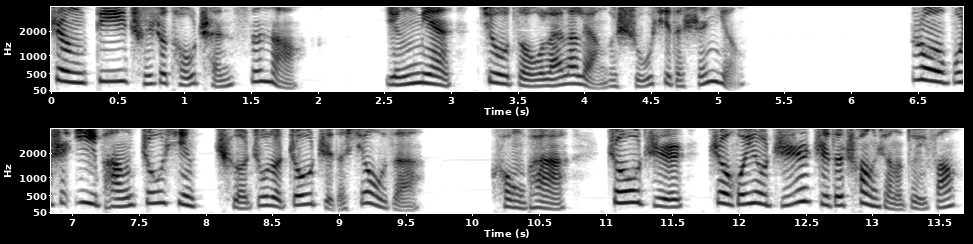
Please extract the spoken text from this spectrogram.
正低垂着头沉思呢，迎面就走来了两个熟悉的身影。若不是一旁周兴扯住了周芷的袖子，恐怕周芷这回又直直的撞向了对方。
